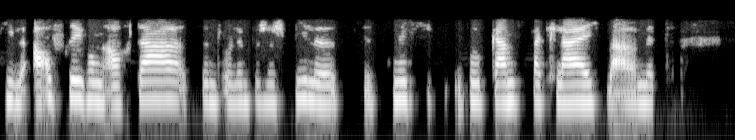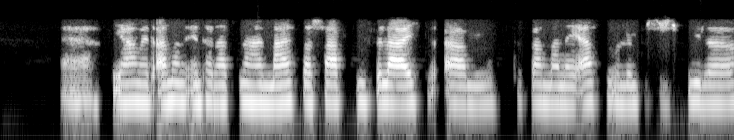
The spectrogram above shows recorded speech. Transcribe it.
viel Aufregung auch da. Es sind Olympische Spiele. Es ist jetzt nicht so ganz vergleichbar mit äh, ja mit anderen internationalen Meisterschaften vielleicht. Ähm, das waren meine ersten Olympischen Spiele.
